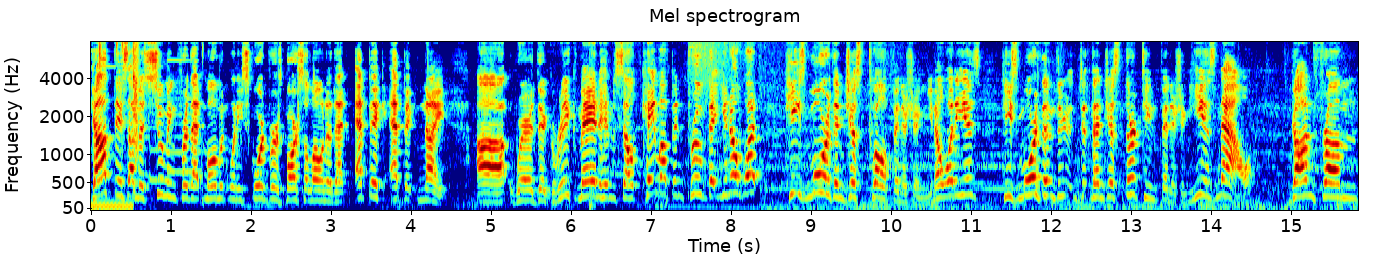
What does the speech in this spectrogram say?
got this, I'm assuming, for that moment when he scored versus Barcelona, that epic, epic night, uh, where the Greek man himself came up and proved that, you know what? He's more than just 12 finishing. You know what he is? He's more than, th than just 13 finishing. He is now gone from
